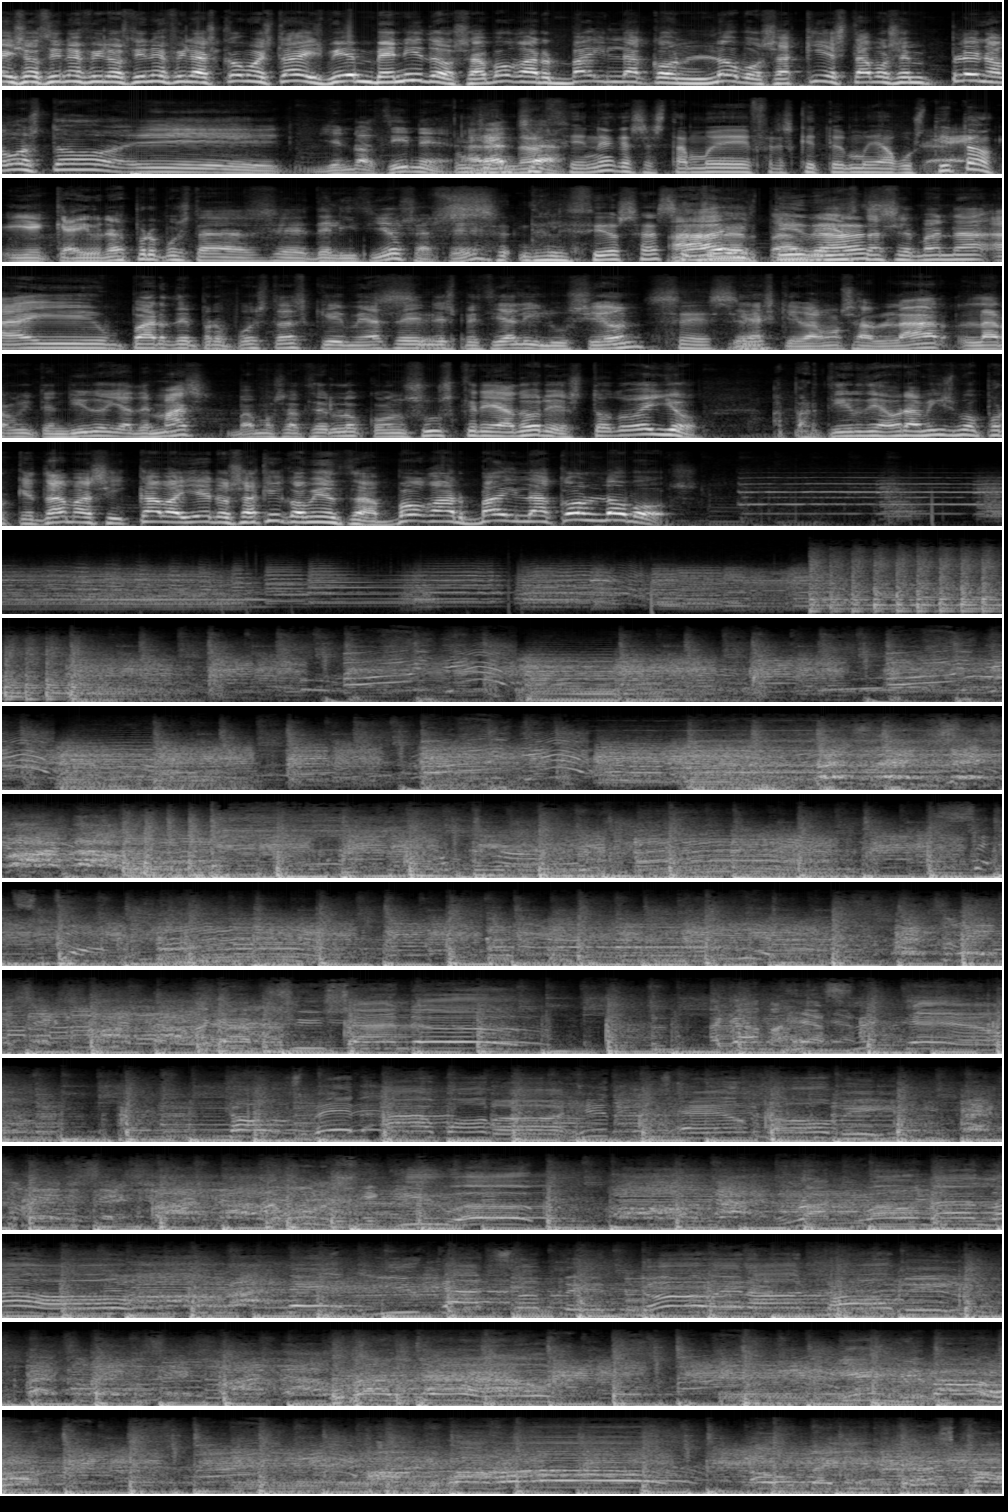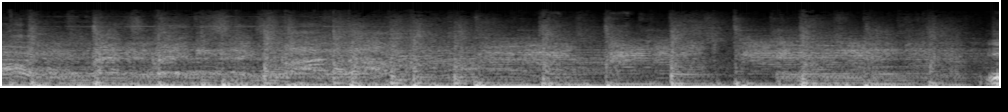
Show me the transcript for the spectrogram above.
Caixo cinéfilos, cinéfilas, ¿cómo estáis? Bienvenidos a Bogar Baila con Lobos. Aquí estamos en pleno agosto y yendo al cine. Yendo Arantxa. al cine, que se está muy fresquito y muy a gustito. Eh, y que hay unas propuestas eh, deliciosas, ¿eh? Deliciosas y Ay, divertidas. esta semana hay un par de propuestas que me hacen Sí. especial ilusión. Sí, sí. De las que vamos a hablar largo y tendido y además vamos a hacerlo con sus creadores. Todo ello a partir de ahora mismo porque damas y caballeros, aquí comienza Bogar Baila con Lobos.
